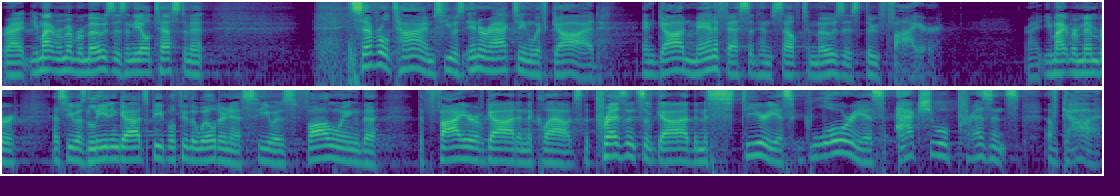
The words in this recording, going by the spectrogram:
right? You might remember Moses in the Old Testament. Several times he was interacting with God, and God manifested himself to Moses through fire Right? You might remember as he was leading God's people through the wilderness, he was following the, the fire of God in the clouds, the presence of God, the mysterious, glorious, actual presence of God.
